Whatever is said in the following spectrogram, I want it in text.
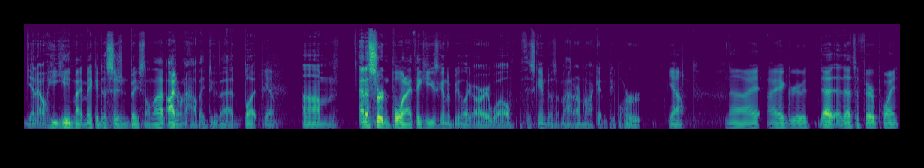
you know he he might make a decision based on that. I don't know how they do that, but Yeah. um, at a certain point, I think he's going to be like, all right, well, if this game doesn't matter, I'm not getting people hurt. Yeah. No, I, I agree with that. That's a fair point.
